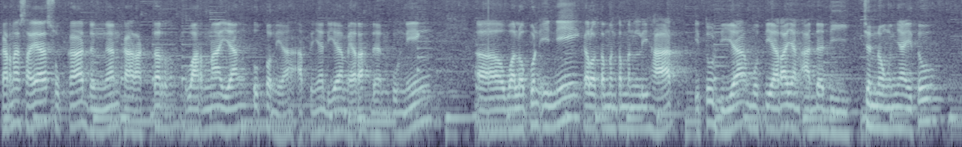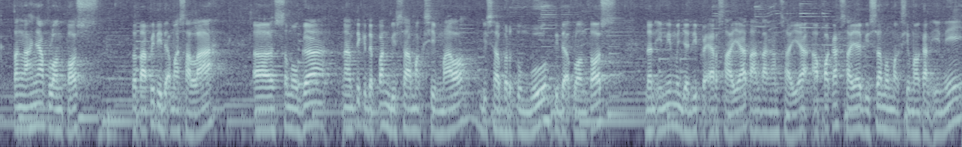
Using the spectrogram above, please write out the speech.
karena saya suka dengan karakter warna yang tutun ya artinya dia merah dan kuning uh, walaupun ini kalau teman-teman lihat itu dia mutiara yang ada di jenongnya itu tengahnya pelontos tetapi tidak masalah uh, semoga nanti ke depan bisa maksimal bisa bertumbuh tidak pelontos dan ini menjadi PR saya tantangan saya apakah saya bisa memaksimalkan ini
